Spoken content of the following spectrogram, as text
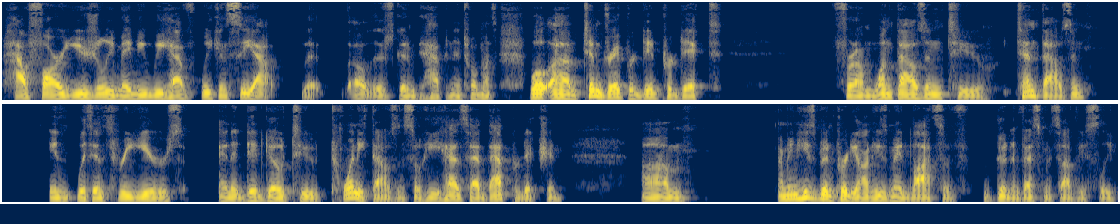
how far usually maybe we have we can see out that oh there's going to happen in 12 months well um, tim draper did predict from 1000 to 10000 in within three years, and it did go to twenty thousand. So he has had that prediction. Um, I mean, he's been pretty on. He's made lots of good investments. Obviously,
